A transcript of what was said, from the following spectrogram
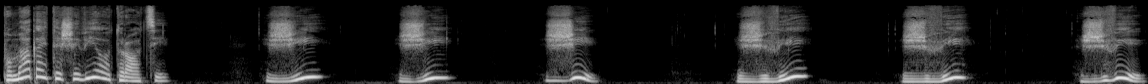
Pomagajte še vi, otroci. Ži, ži, ži. Živi, živi, živi.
